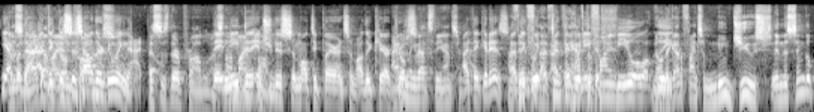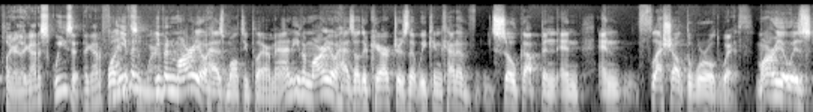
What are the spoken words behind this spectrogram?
Yeah, Listen, but that, I I, think this is how they're doing that. This is their problem. They It's not need to problem. introduce some multiplayer and some other characters. I don't think that's the answer. I think it is. I, think, for- we, I think, they we need to to, feel. no, the, they got to find some new juice in the single player. They got to squeeze it. They got to Well, find it even somewhere. even Mario has multiplayer, man. Even Mario has other characters that we can kind of soak up and and and flesh out the world with. Mario is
